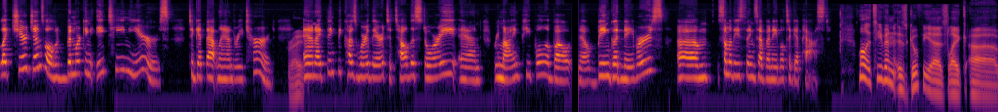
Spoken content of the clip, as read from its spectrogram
like Chair Jensvold had been working 18 years to get that land returned. Right. And I think because we're there to tell the story and remind people about, you know, being good neighbors, um, some of these things have been able to get passed. Well, it's even as goofy as like uh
